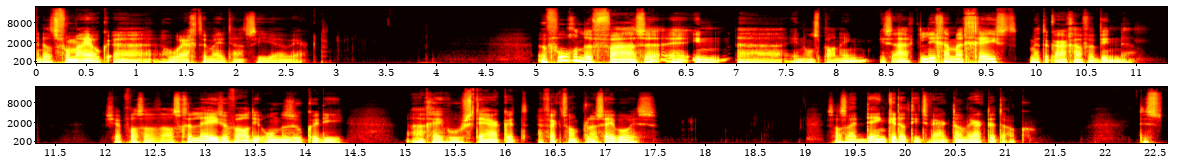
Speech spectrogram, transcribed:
En dat is voor mij ook uh, hoe echte meditatie uh, werkt. Een volgende fase eh, in, in ontspanning is eigenlijk lichaam en geest met elkaar gaan verbinden. Dus je hebt vast wel eens gelezen over al die onderzoeken die aangeven hoe sterk het effect van placebo is. Dus als wij denken dat iets werkt, dan werkt het ook. Dus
